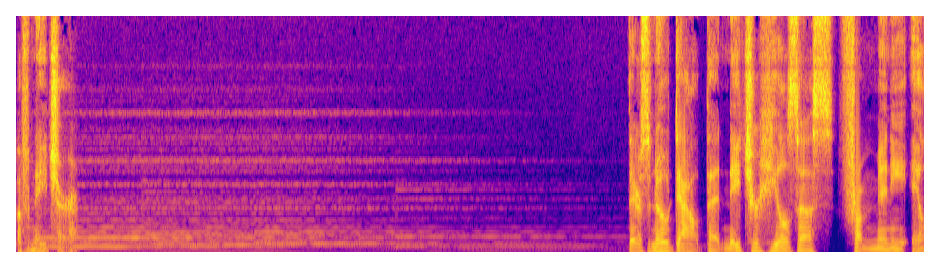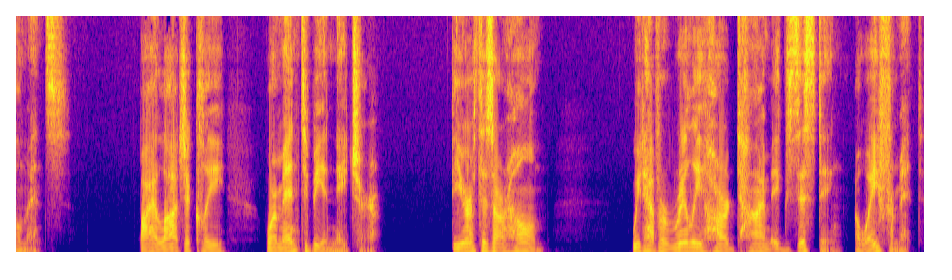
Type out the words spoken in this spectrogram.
of nature. There's no doubt that nature heals us from many ailments. Biologically, we're meant to be in nature. The earth is our home. We'd have a really hard time existing away from it.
